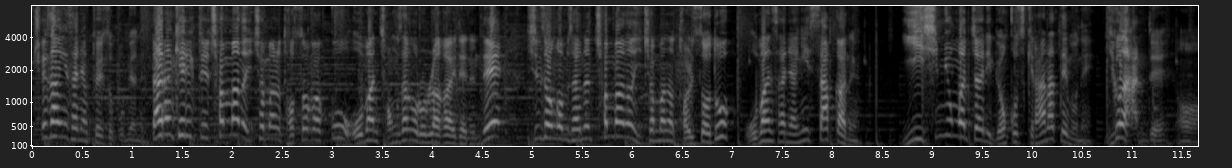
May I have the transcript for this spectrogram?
최상위 사냥터에서 보면 다른 캐릭들 천만원 이천만원 더 써갖고 5만 정상으로 올라가야 되는데 신성검사는 천만원 이천만원 덜 써도 5만 사냥이 쌉 가능 이 16만짜리 명코 스킬 하나 때문에 이건 안 돼. 어.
